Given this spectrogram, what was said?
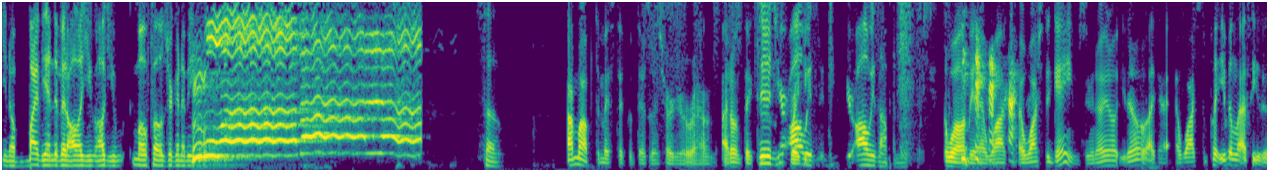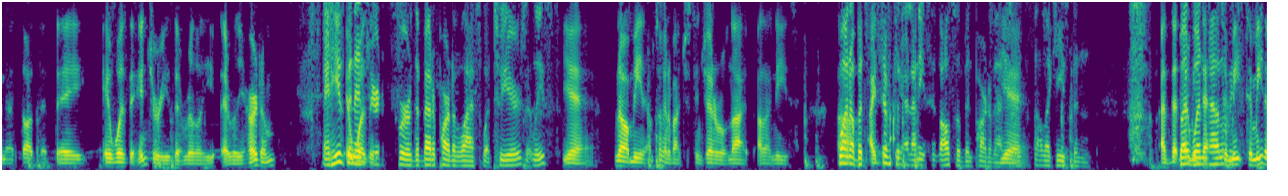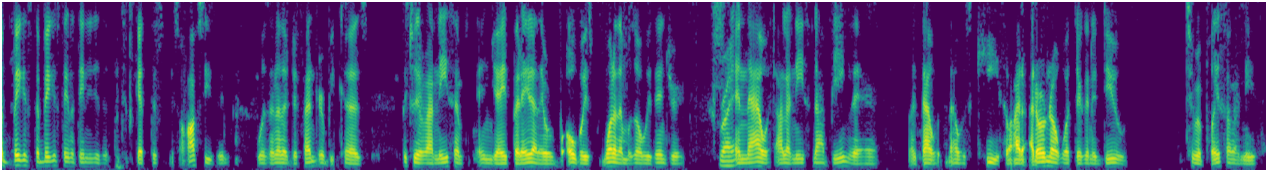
you know by the end of it, all you all you mofo's are going to be so. I'm optimistic that they're going to turn it around. I don't think, Dude, you're breaking- always you're always optimistic. Well, I mean, I watch I watch the games. You know, you know, you know, like I, I watched the play. Even last season, I thought that they it was the injuries that really that really hurt him. And he's been injured for the better part of the last what two years at least. Yeah. No, I mean, I'm talking about just in general, not Alanis. Well, no, Uh, but I- specifically, Alanis has also been part of that. So Yeah. it's not like he's been. I, that, But I mean, when that, to me, to me, the biggest the biggest thing that they needed to, to get this this off season was another defender because between Alanis and, and Jair Pereira, they were always one of them was always injured, Right. and now with Alanis not being there, like that that was key. So I, I don't know what they're gonna do to replace Alanis,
